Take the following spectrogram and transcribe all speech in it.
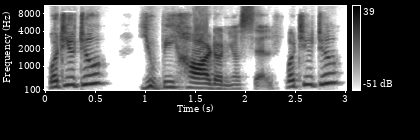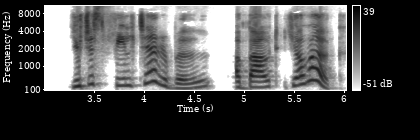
What do you do? you be hard on yourself. What do you do? You just feel terrible about your work.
